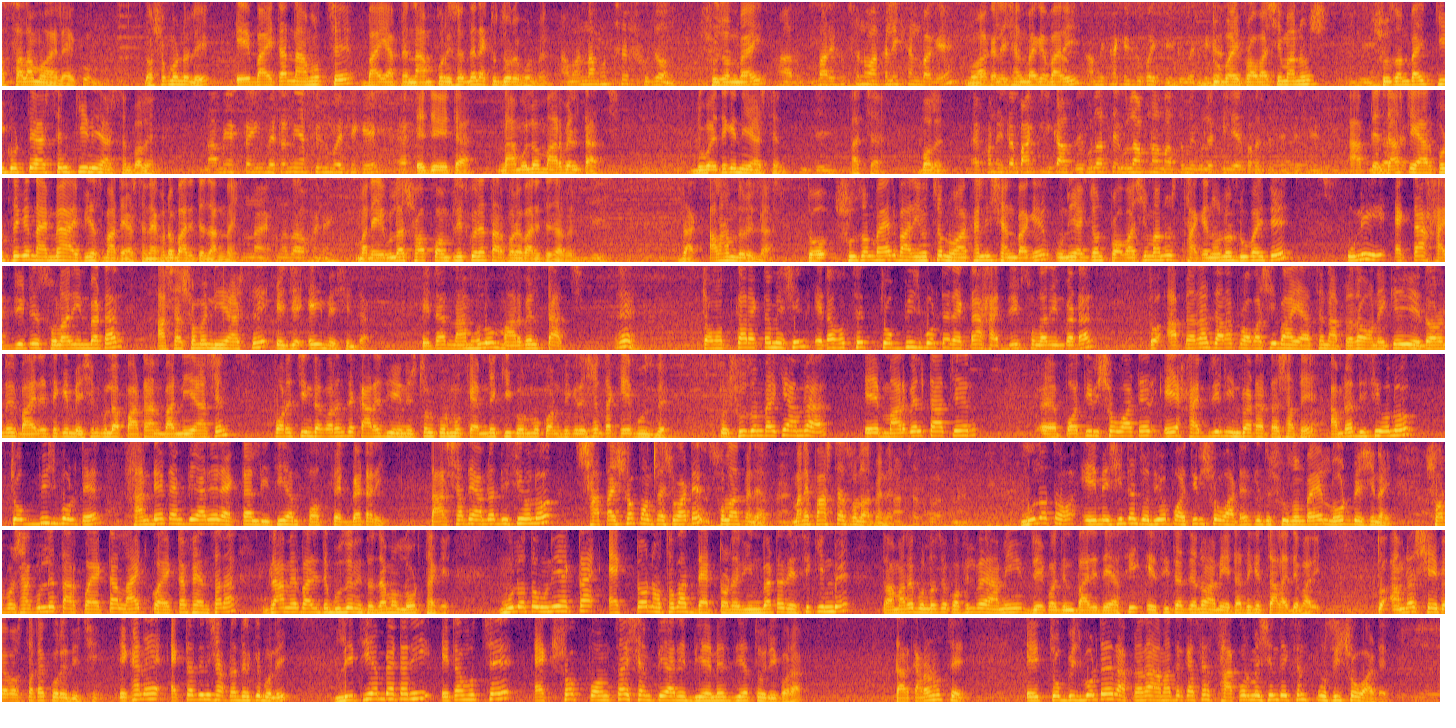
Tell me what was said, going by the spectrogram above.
আসসালামু আলাইকুম। দর্শক মণ্ডলী এই বাড়িটার নাম হচ্ছে ভাই আপনার নাম পরিচয় দেন একটু জোরে বলবেন। আমার নাম হচ্ছে সুজন। সুজন ভাই। আর বাড়ি হচ্ছে নোয়াখালী খানবাগে নোয়াখালী শানবাগে বাড়ি? আমি থাকি দুবাইতে দুবাই দুবাই প্রবাসী মানুষ। সুজন ভাই কি করতে আসছেন কি নিয়ে আসছেন বলেন। না, আমি একটা ইনভার্টার নিয়ে আসছি দুবাই থেকে। এই যে এটা নাম হলো মার্বেল টাচ দুবাই থেকে নিয়ে আসছেন। জি। আচ্ছা বলেন। এখন এটা বাকি কাজ যেগুলো আছে এগুলো আপনার মাধ্যমে এগুলো ক্লিয়ার করাতে চাইতেছি আপনি জাস্ট এয়ারপোর্ট থেকে নামে আইপিএস মাঠে আসছেন এখনও বাড়িতে যান নাই? না এখনও যাওয়া হয় নাই। মানে এগুলা সব কমপ্লিট করে তারপরে বাড়িতে যাবেন? জি। যাক আলহামদুলিল্লাহ। তো সুজন ভাইয়ের বাড়ি হচ্ছে নোয়াখালী সেনবাগে। উনি একজন প্রবাসী মানুষ থাকেন হলো দুবাইতে। উনি একটা হাইব্রিডের সোলার ইনভার্টার আসার সময় নিয়ে আসছে এই যে এই মেশিনটা। এটার নাম হলো মার্বেল টাচ হ্যাঁ? চমৎকার একটা মেশিন। এটা হচ্ছে চব্বিশ ভোল্টের একটা হাইব্রিড সোলার ইনভার্টার। তো আপনারা যারা প্রবাসী ভাই আছেন, আপনারা অনেকেই এ ধরনের বাইরে থেকে মেশিনগুলো পাঠান বা নিয়ে আসেন। পরে চিন্তা করেন যে কারে দিয়ে ইনস্টল করব, কেমনে কী করব কনফিগারেশনটা কে বুঝবে? তো সুজন ভাইকে আমরা এ মার্বেল টাচের পঁয়ত্রিশশো ওয়াটের এই হাইব্রিড ইনভার্টারটার সাথে আমরা দিছি হলো চব্বিশ ভোল্টের হান্ড্রেড অ্যাম্পিয়ারের একটা লিথিয়াম ফসফেট ব্যাটারি তার সাথে আমরা দিছি হলো সাতাইশশো পঞ্চাশ ওয়াটের সোলার প্যানেল মানে পাঁচটা সোলার প্যানেল। মূলত এই মেশিনটা যদিও পঁয়ত্রিশশো ওয়াটের কিন্তু সুজন ভাইয়ের লোড বেশি নাই। সর্বসাকুল্যে তার কয়েকটা লাইট কয়েকটা ফ্যান ছাড়া গ্রামের বাড়িতে বুঝে নিত যেমন লোড থাকে। মূলত উনি একটা এক টন অথবা দেড় টনের ইনভার্টার এসি কিনবে। তো আমারে বলল যে কফিল ভাই আমি যে কদিন বাড়িতে আসি এসিটা যেন আমি এটা থেকে চালাইতে পারি। তো আমরা সেই ব্যবস্থাটা করে দিচ্ছি। এখানে একটা জিনিস আপনাদেরকে বলি লিথিয়াম ব্যাটারি, এটা হচ্ছে একশো পঞ্চাশ অ্যাম্পিয়ারে বিএমএস দিয়ে তৈরি করা। তার কারণ হচ্ছে, এই চব্বিশ ভোল্টের আপনারা আমাদের কাছে সাকর মেশিন দেখছেন পঁচিশশো ওয়ার্ডের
